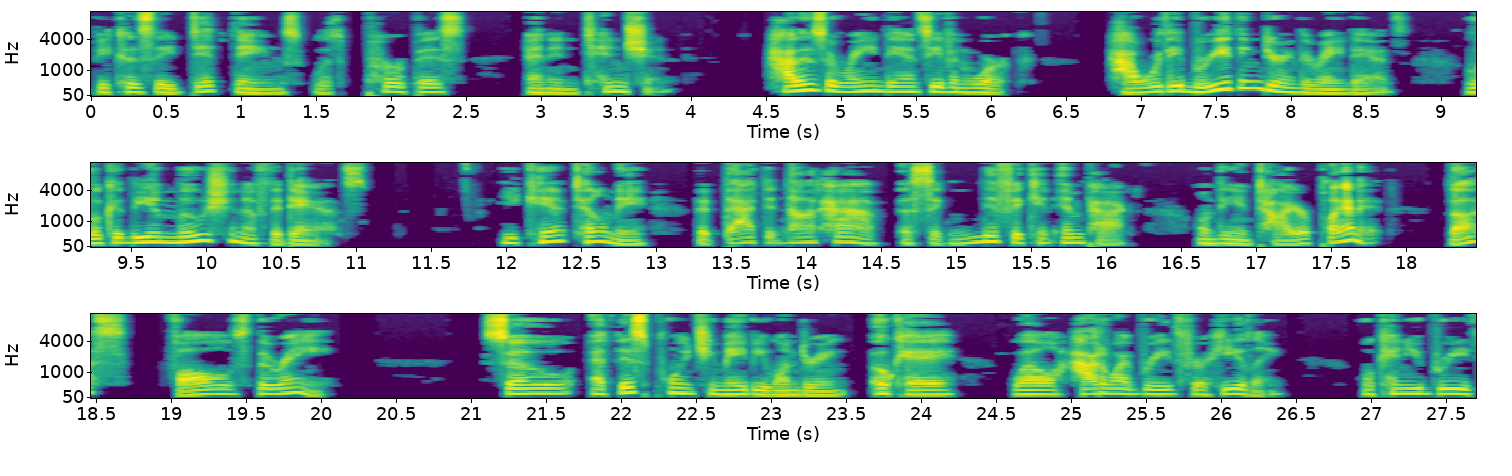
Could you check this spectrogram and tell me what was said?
because they did things with purpose and intention. How does a rain dance even work? How were they breathing during the rain dance? Look at the emotion of the dance. You can't tell me that that did not have a significant impact on the entire planet, thus falls the rain. So at this point, you may be wondering, okay, well, how do I breathe for healing? Well, can you breathe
